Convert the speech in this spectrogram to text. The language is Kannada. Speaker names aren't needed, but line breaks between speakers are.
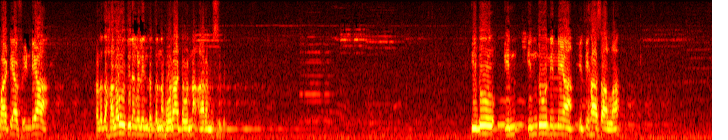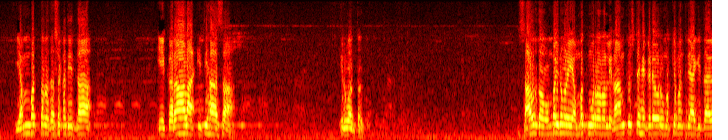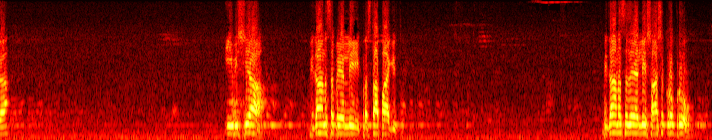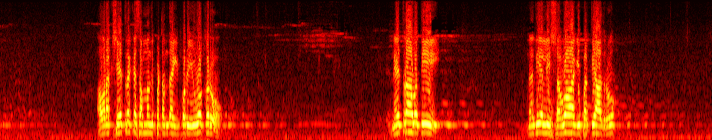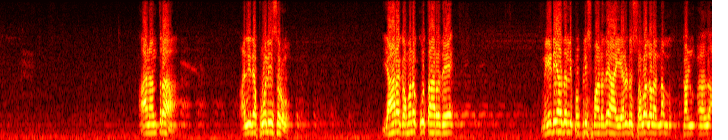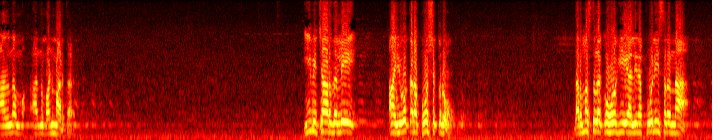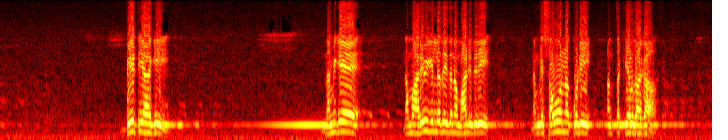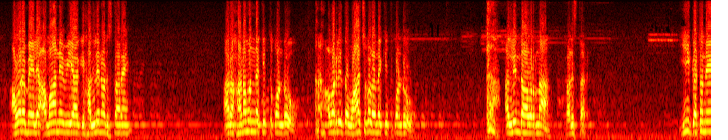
ಪಾರ್ಟಿ ಆಫ್ ಇಂಡಿಯಾ ಕಳೆದ ಹಲವು ದಿನಗಳಿಂದ ತನ್ನ ಹೋರಾಟವನ್ನು ಆರಂಭಿಸಿದೆ. ಇದು ಇಂದು ನಿನ್ನೆಯ ಇತಿಹಾಸ ಅಲ್ಲ. ಎಂಬತ್ತರ ದಶಕದಿಂದ ಈ ಕರಾಳ ಇತಿಹಾಸ ಇರುವಂತದ್ದು ಸಾವಿರದ ಒಂಬೈನೂರ ಎಂಬತ್ಮೂರರಲ್ಲಿ ರಾಮಕೃಷ್ಣ ಹೆಗ್ಗಡೆ ಅವರು ಮುಖ್ಯಮಂತ್ರಿ ಆಗಿದ್ದಾಗ ಈ ವಿಷಯ ವಿಧಾನಸಭೆಯಲ್ಲಿ ಪ್ರಸ್ತಾಪ ಆಗಿತ್ತು. ವಿಧಾನಸಭೆಯಲ್ಲಿ ಶಾಸಕರೊಬ್ಬರು ಅವರ ಕ್ಷೇತ್ರಕ್ಕೆ ಸಂಬಂಧಪಟ್ಟಂತ ಇಬ್ಬರು ಯುವಕರು, ನೇತ್ರಾವತಿ ನದಿಯಲ್ಲಿ ಶವವಾಗಿ ಪತ್ತೆಯಾದರು. ಆ ನಂತರ ಅಲ್ಲಿನ ಪೊಲೀಸರು ಯಾರ ಗಮನಕ್ಕೂ ತಾರದೆ ಮೀಡಿಯಾದಲ್ಲಿ ಪಬ್ಲಿಷ್ ಮಾಡದೆ ಆ ಎರಡು ಶವಗಳನ್ನು ಕಣ್ ಅದನ್ನು ಮಣ್ಣು ಮಾಡ್ತಾರೆ ಈ ವಿಚಾರದಲ್ಲಿ ಆ ಯುವಕರ ಪೋಷಕರು ಧರ್ಮಸ್ಥಳಕ್ಕೆ ಹೋಗಿ ಅಲ್ಲಿನ ಪೊಲೀಸರನ್ನ ಭೇಟಿಯಾಗಿ ನಮಗೆ ನಮ್ಮ ಅರಿವಿಗಿಲ್ಲದೆ ಇದನ್ನ ಮಾಡಿದಿರಿ, ನಮಗೆ ಶವವನ್ನು ಕೊಡಿ ಅಂತ ಕೇಳಿದಾಗ ಅವರ ಮೇಲೆ ಅಮಾನವೀಯಾಗಿ ಹಲ್ಲೆ ನಡೆಸ್ತಾರೆ. ಅವರ ಹಣವನ್ನ ಕಿತ್ತುಕೊಂಡು, ಅವರಲ್ಲಿದ್ದ ವಾಚ್ಗಳನ್ನ ಕಿತ್ತುಕೊಂಡು ಅಲ್ಲಿಂದ ಅವರನ್ನ ಕಳಿಸ್ತಾರೆ. ಈ ಘಟನೆ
